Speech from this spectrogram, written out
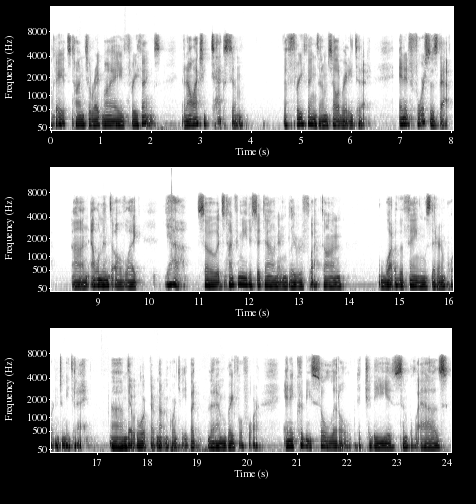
okay, it's time to write my three things, and I'll actually text him the three things that I'm celebrating today, and it forces that uh, an element of like, yeah, so it's time for me to sit down and really reflect on what are the things that are important to me today, um, that were not important to me, but that I'm grateful for. And it could be so little. It could be as simple as,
